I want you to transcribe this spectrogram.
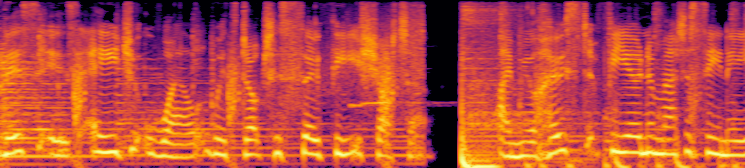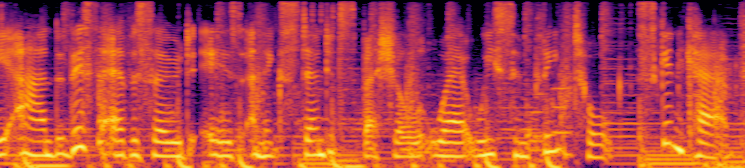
This is Age Well with Dr. Sophie Shotter. I'm your host, Fiona Mattasini, and this episode is an extended special where we simply talk skincare.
